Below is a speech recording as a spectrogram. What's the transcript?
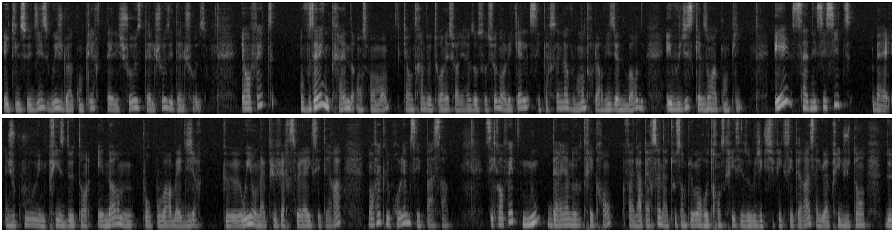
et qu'ils se disent oui, je dois accomplir telle chose, telle chose et telle chose. Et en fait, vous avez une trend en ce moment qui est en train de tourner sur les réseaux sociaux dans lesquels ces personnes-là vous montrent leur vision board et vous disent qu'elles ont accompli. Et ça nécessite ben, du coup une prise de temps énorme pour pouvoir ben, dire que oui, on a pu faire cela, etc. Mais en fait, le problème, c'est pas ça c'est qu'en fait, nous, derrière notre écran, enfin, la personne a tout simplement retranscrit ses objectifs, etc. Ça lui a pris du temps de,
